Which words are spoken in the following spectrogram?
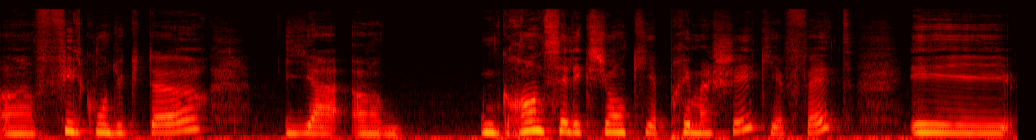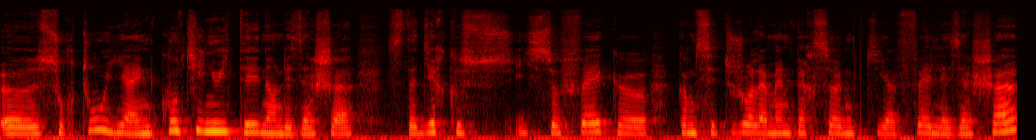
un fil conducteur, il y a une grande sélection qui est pré-mâchée, qui est faite, et euh, surtout, il y a une continuité dans les achats. C'est-à-dire qu'il se fait que, comme c'est toujours la même personne qui a fait les achats,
